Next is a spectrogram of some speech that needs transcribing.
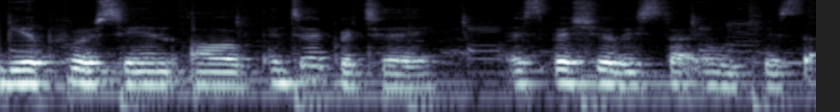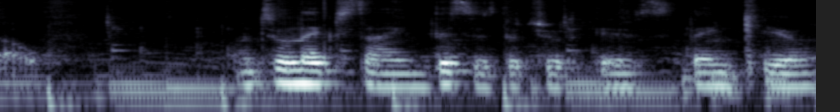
be a person of integrity, especially starting with yourself. Until next time, this is the truth is. Thank you.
